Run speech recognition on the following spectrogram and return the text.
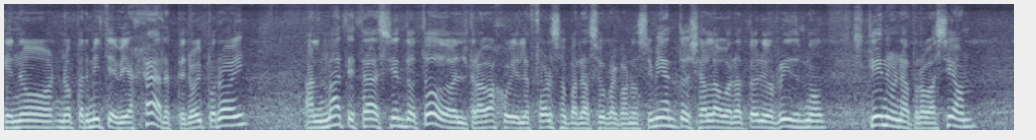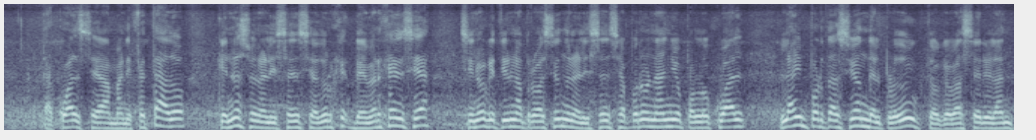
que no, no permite viajar, pero hoy por hoy Almat está haciendo todo el trabajo y el esfuerzo para su reconocimiento, ya el laboratorio Ritmo tiene una aprobación la cual se ha manifestado que no es una licencia de, emergencia, sino que tiene una aprobación de una licencia por un año, por lo cual la importación del producto, que va a ser el,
